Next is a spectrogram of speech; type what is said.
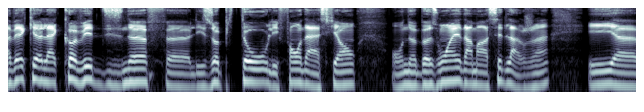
Avec euh, la COVID-19, euh, les hôpitaux, les fondations, on a besoin d'amasser de l'argent. Et euh,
